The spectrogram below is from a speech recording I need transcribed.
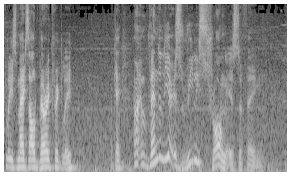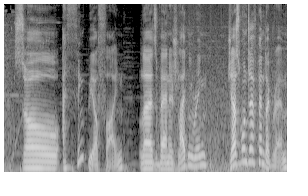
Please max out very quickly. Okay, uh, Vandalier is really strong is the thing. So, I think we are fine. Let's banish Lightning Ring. Just want to have Pentagram.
